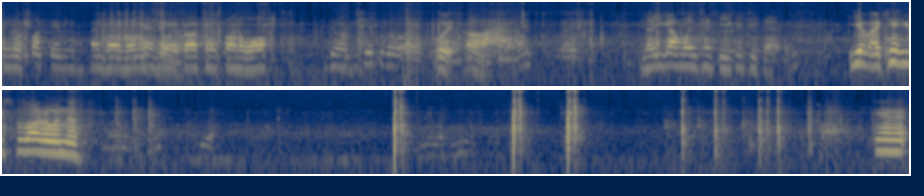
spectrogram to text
In the fucking thing going on the across on the wall. Wait, ah. No, you got 150. You can shoot that. Yeah, but I can't use full auto in the. Damn it.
